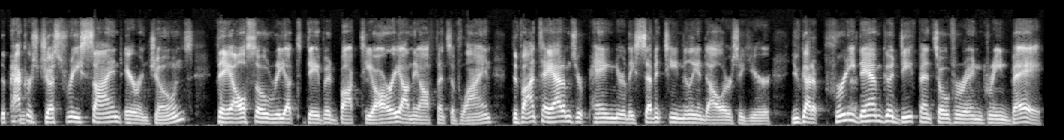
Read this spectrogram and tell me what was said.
The Packers mm-hmm. just re signed Aaron Jones. They also re-upped David Bakhtiari on the offensive line. Davante Adams, you're paying nearly $17 million a year. You've got a pretty damn good defense over in Green Bay.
